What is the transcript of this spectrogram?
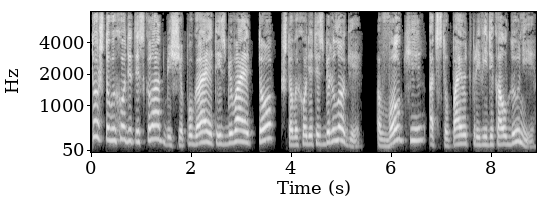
То, что выходит из кладбища, пугает и избивает то, что выходит из берлоги. Волки отступают при виде колдуньи.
